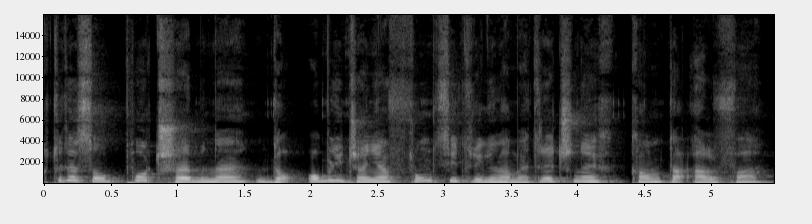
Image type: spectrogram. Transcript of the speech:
które są potrzebne do obliczenia funkcji trygonometrycznych kąta alfa.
